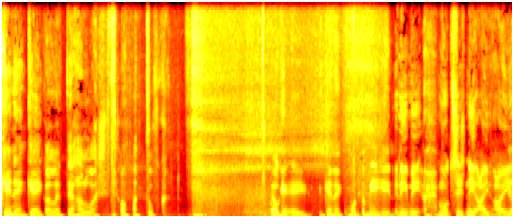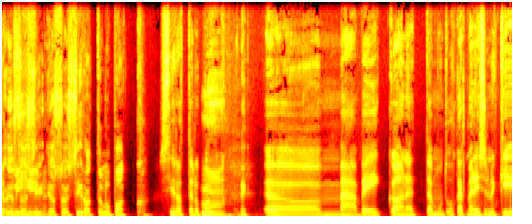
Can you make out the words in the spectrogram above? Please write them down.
Kenen keikalle te haluaisitte oman tuhkan? Okei, okay, ei kenen, mutta mihin? Niin, mi, mut siis, niin ai, ai jos, mihin? olisi, jos olisi sirottelupakko, Sirottelupakko. Mm. niin Öö, mä veikkaan, että mun tuhkat menis jonnekin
